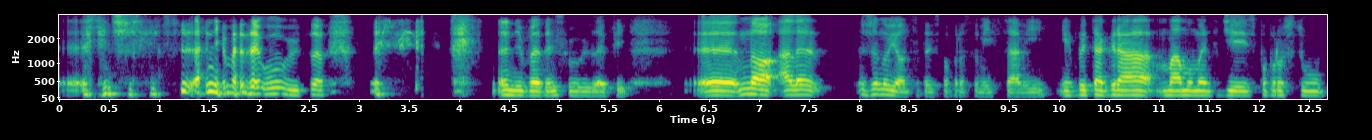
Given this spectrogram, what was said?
e, czy, czy nie będę mówił, co a nie będę już mówił lepiej. E, no, ale żenujące to jest po prostu miejscami. Jakby ta gra ma moment, gdzie jest po prostu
